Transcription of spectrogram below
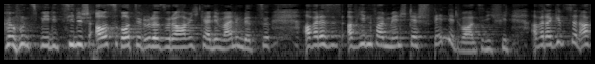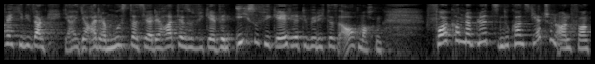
uns medizinisch ausrottet oder so, da habe ich keine Meinung dazu. Aber das ist auf jeden Fall ein Mensch, der spendet wahnsinnig viel. Aber da gibt es dann auch welche, die sagen, ja, ja, der muss das ja, der hat ja so viel Geld. Wenn ich so viel Geld hätte, würde ich das auch machen. Vollkommener Blödsinn. Du kannst jetzt schon anfangen.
